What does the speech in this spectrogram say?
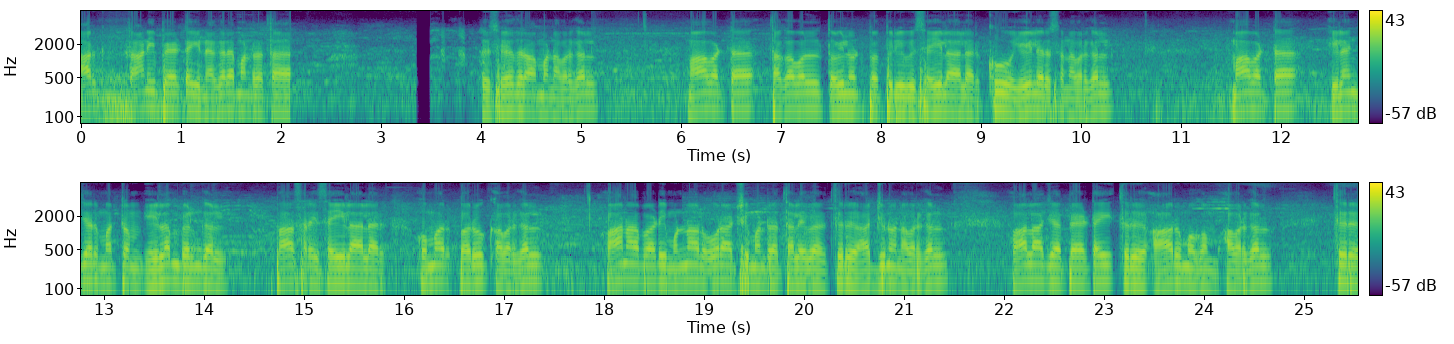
ஆர் ராணிப்பேட்டை நகரமன்ற திரு சேதுராமன் அவர்கள் மாவட்ட தகவல் தொழில்நுட்ப பிரிவு செயலாளர் கு எழிலரசன் அவர்கள் மாவட்ட இளைஞர் மற்றும் இளம்பெண்கள் பாசறை செயலாளர் உமர் பரூக் அவர்கள் வானாபாடி முன்னாள் ஊராட்சி மன்ற தலைவர் திரு அர்ஜுனன் அவர்கள் வாலாஜாபேட்டை திரு ஆறுமுகம் அவர்கள் திரு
